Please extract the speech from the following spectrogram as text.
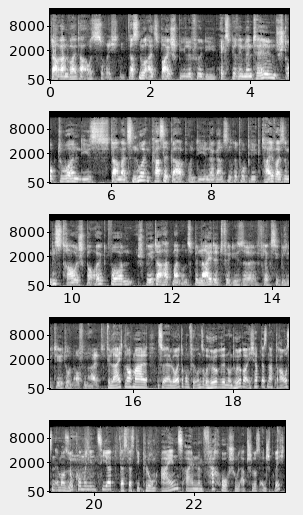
daran weiter auszurichten. Das nur als Beispiele für die experimentellen Strukturen, die es damals nur in Kassel gab und die in der ganzen Republik teilweise misstrauisch beäugt wurden. Später hat man uns beneidet für diese Flexibilität und Offenheit. Vielleicht nochmal zur Erläuterung für unsere Hörerinnen und Hörer. Ich habe das nach draußen immer so kommuniziert, dass das Diplom 1 einem Fachhochschulabschluss entspricht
